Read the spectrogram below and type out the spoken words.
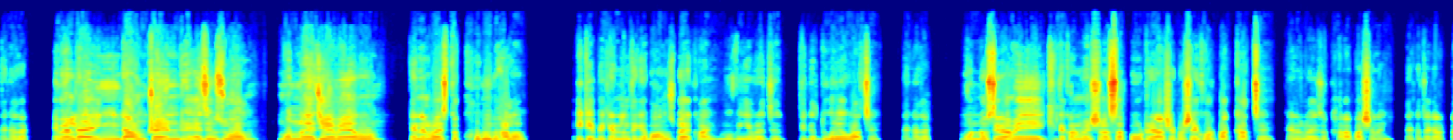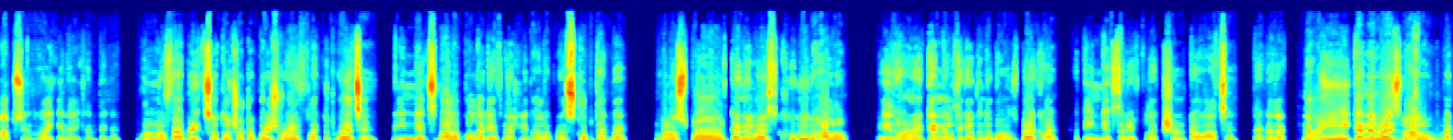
দেখা যাক। ML dyeing down trend as usual. Monno AGML candle wise তো খুবই ভালো। এই টাইপের ক্যান্ডেল থেকে বাউন্স ব্যাক হয়। মুভিং এভারেজ থেকে দূরেও আছে। দেখা যাক। মন্নু সিরামিক এটা কনভেনশনাল সাপোর্টের আশেপাশে ঘোরপাক খাচ্ছে। ক্যান্ডেল ওয়াইজও খারাপ আসে নাই। দেখা যাক একটা আপসুইং হয় কিনা এখান থেকে। অন্য ফ্যাব্রিক্সও তো ছোট পরিসরে রিফ্লেক্টেড হয়েছে। ইন্ডেক্স ভালো করলে ডেফিনেটলি ভালো করে স্কোপ থাকবে। মনোস্পল ক্যান্ডেল ওয়াইজ খুবই ভালো। এই ধরনের ক্যান্ডেল থেকেও কিন্তু বাউন্স ব্যাক হয়। সাথে ইন্ডেক্সের রিফ্লেকশনটাও আছে। দেখা যাক। নাহি ক্যান্ডেল ওয়াইজ ভালো বাট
